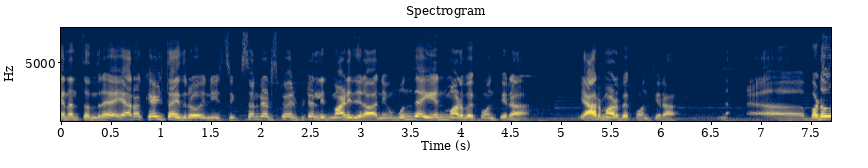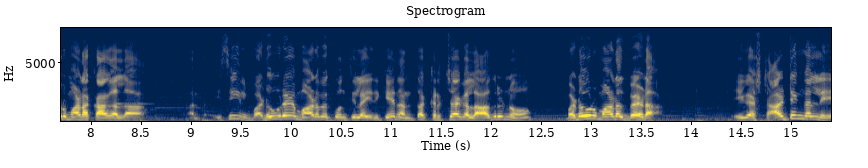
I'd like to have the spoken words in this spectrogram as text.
ಏನಂತಂದರೆ ಯಾರೋ ಕೇಳ್ತಾ ಇದ್ರು, ನೀವು ಸಿಕ್ಸ್ ಹಂಡ್ರೆಡ್ ಸ್ಕ್ವೇರ್ ಫೀಟಲ್ಲಿ ಇದು ಮಾಡಿದ್ದೀರಾ ನೀವು ಮುಂದೆ ಏನು ಮಾಡಬೇಕು ಅಂತೀರಾ? ಯಾರು ಮಾಡಬೇಕು ಅಂತೀರಾ? ಬಡವ್ರು ಮಾಡೋಕ್ಕಾಗಲ್ಲ ಅಂತ. ಸಿ ಬಡವರೇ ಮಾಡಬೇಕು ಅಂತಿಲ್ಲ, ಇದಕ್ಕೇನು ಅಂತ ಖರ್ಚಾಗಲ್ಲ. ಆದ್ರೂ ಬಡವ್ರು ಮಾಡೋದು ಬೇಡ. ಈಗ ಸ್ಟಾರ್ಟಿಂಗಲ್ಲಿ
